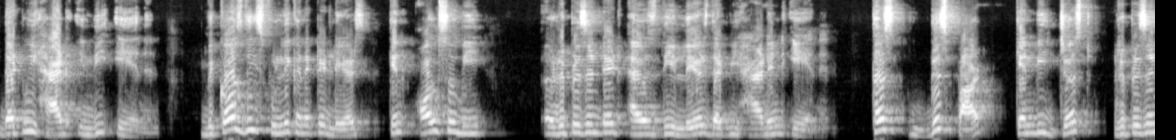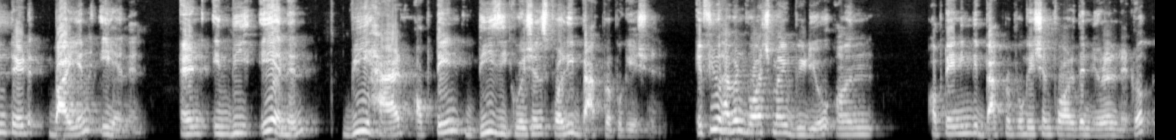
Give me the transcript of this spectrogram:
that we had in the ANN. Because these fully connected layers can also be uh, represented as the layers that we had in ANN. Thus, this part can be just represented by an ANN. And in the ANN, we had obtained these equations for the backpropagation. If you haven't watched my video on obtaining the backpropagation for the neural network,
